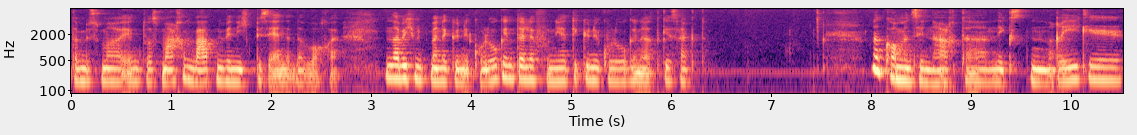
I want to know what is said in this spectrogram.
da müssen wir irgendwas machen, warten wir nicht bis Ende der Woche. Dann habe ich mit meiner Gynäkologin telefoniert. Die Gynäkologin hat gesagt, dann kommen Sie nach der nächsten Regel,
